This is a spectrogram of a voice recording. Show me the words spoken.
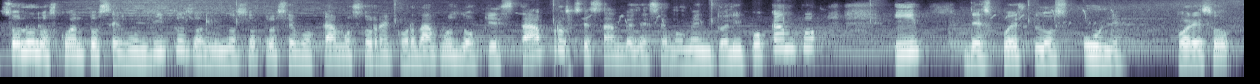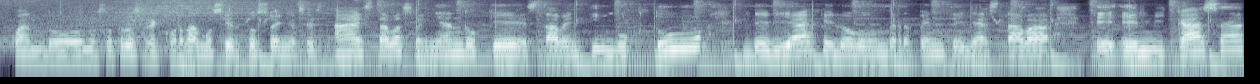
Son unos cuantos segunditos donde nosotros evocamos o recordamos lo que está procesando en ese momento el hipocampo y después los une por eso cuando nosotros recordamos ciertos sueños es, ah, estaba soñando que estaba en Timbuktu de viaje y luego de repente ya estaba eh, en mi casa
